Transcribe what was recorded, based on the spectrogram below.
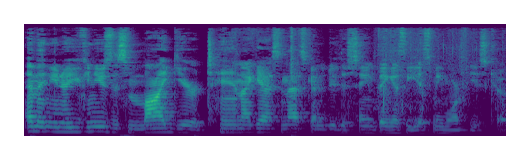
And then, you know, you can use this My Gear 10, I guess, and that's going to do the same thing as the It's Me Morpheus code.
